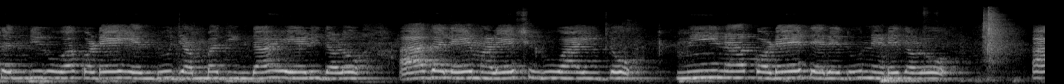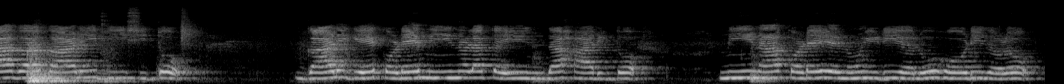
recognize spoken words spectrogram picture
ತಂದಿರುವ ಕೊಡೆ ಎಂದು ಜಂಬದಿಂದ ಹೇಳಿದಳು. ಆಗಲೇ ಮಳೆ ಶುರುವಾಯಿತು. ಮೀನ ಕೊಡೆ ತೆರೆದು ನಡೆದಳು. ಆಗ ಗಾಳಿ ಬೀಸಿತು. ಗಾಳಿಗೆ ಕೊಡೆ ಮೀನಳ ಕೈಯಿಂದ ಹಾರಿತು. ಮೀನ ಕೊಡೆಯನ್ನು ಹಿಡಿಯಲು ಓಡಿದಳು.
